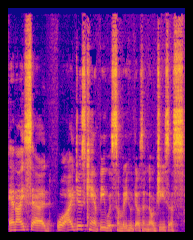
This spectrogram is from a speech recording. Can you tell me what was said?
and I said, Well, I just can't be with somebody who doesn't know Jesus.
